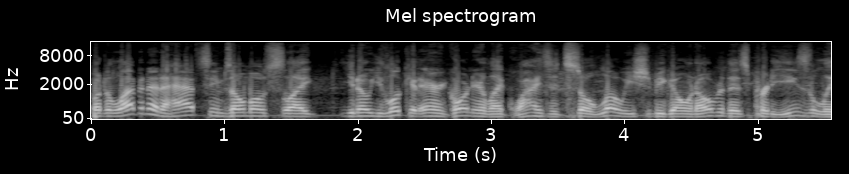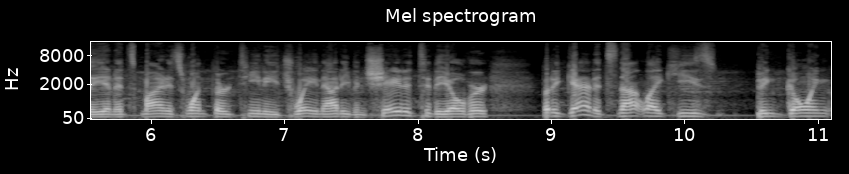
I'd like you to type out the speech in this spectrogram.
But 11 and a half seems almost like, you know, you look at Aaron Gordon, you're like, why is it so low? He should be going over this pretty easily, and it's minus 113 each way, not even shaded to the over. But again, it's not like he's been going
